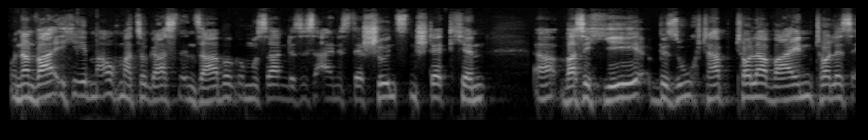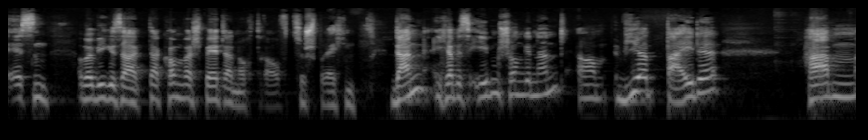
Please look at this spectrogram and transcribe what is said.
Und dann war ich eben auch mal zu Gast in Saarburg und muss sagen, das ist eines der schönsten Städtchen, äh, was ich je besucht habe. Toller Wein, tolles Essen. Aber wie gesagt, da kommen wir später noch drauf zu sprechen. Dann, ich habe es eben schon genannt, ähm, wir beide haben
